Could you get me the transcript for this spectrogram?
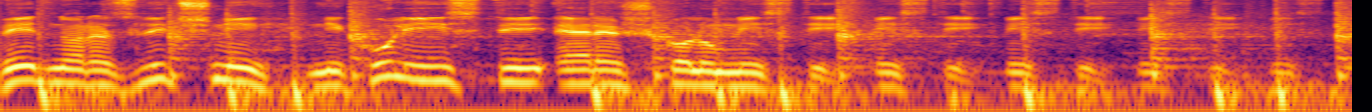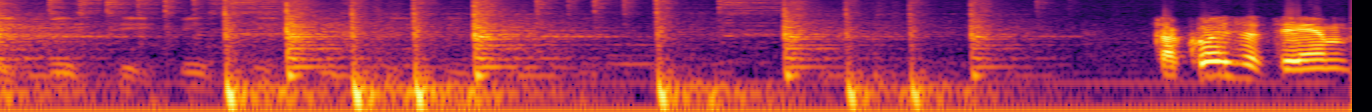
Vedno različni, nikoli isti, reš kolumnisti, isti, isti, isti, isti, isti, isti. Takoj zatem,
